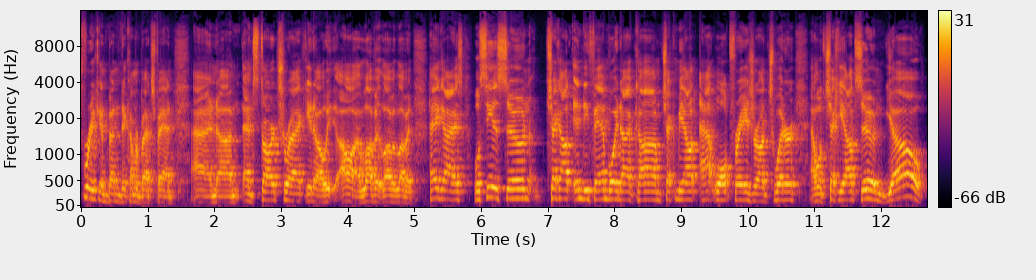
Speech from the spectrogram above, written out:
freaking Benedict Cumberbatch fan. And um, and Star Trek, you know, oh, I love it, love it, love it. Hey guys, we'll see you soon. Check out indiefanboy.com. Check me out at Walt Frasier on Twitter, and we'll check you out soon. Yo!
